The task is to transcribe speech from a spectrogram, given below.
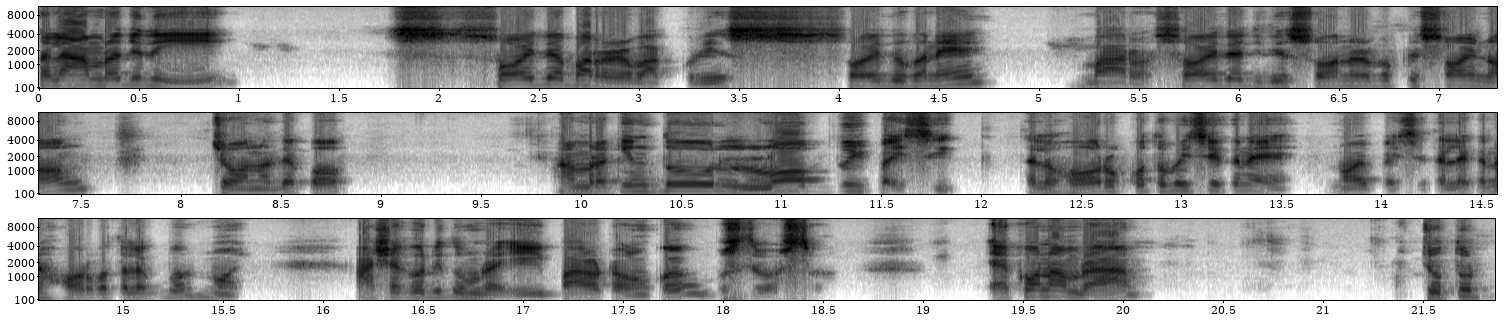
তাহলে আমরা যদি ছয় দিয়ে বারোর ভাগ করি, ছয় দোকানে বারো। ছয় দিয়ে যদি সোয়ানের ভাগ করি ছয় নং, চুয়ান্ন দেখো, আমরা কিন্তু লব দুই পাইছি। তাহলে হর কত পাইছি এখানে? নয় পাইছি। তাহলে এখানে হর কত লাগবে নয়। আশা করি তোমরা এই বারোটা অঙ্ক বুঝতে পারছ। এখন আমরা চতুর্থ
